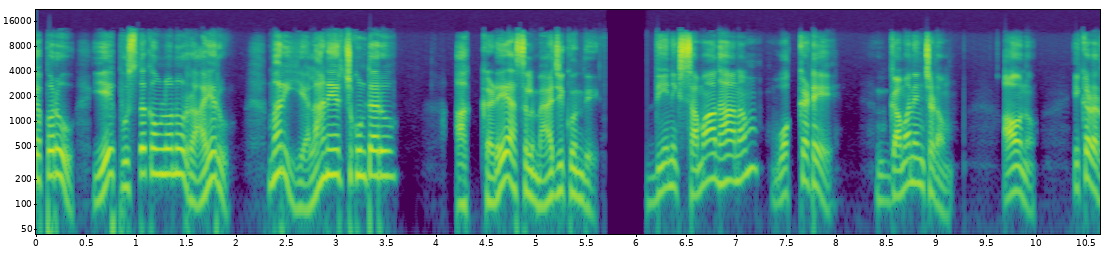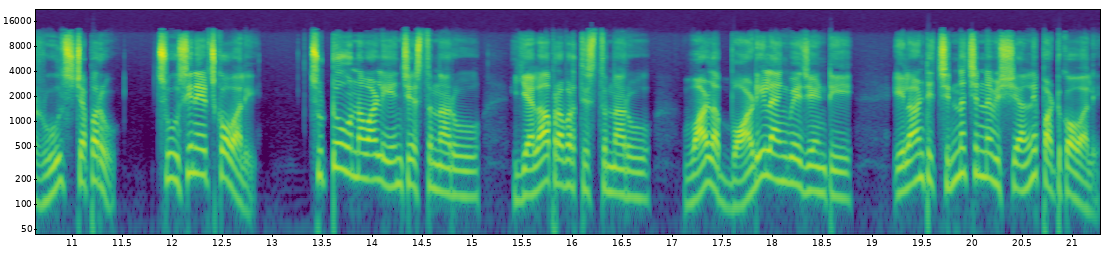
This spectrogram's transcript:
చెప్పరు ఏ పుస్తకంలోనూ రాయరు. మరి ఎలా నేర్చుకుంటారు? అక్కడే అసలు మ్యాజిక్ ఉంది. దీనికి సమాధానం ఒక్కటే గమనించడం. అవును ఇక్కడ రూల్స్ చెప్పరు చూసి నేర్చుకోవాలి. చుట్టూ ఉన్నవాళ్ళు ఏం చేస్తున్నారు? ఎలా ప్రవర్తిస్తున్నారు? వాళ్ళ బాడీ లాంగ్వేజ్ ఏంటి? ఇలాంటి చిన్న చిన్న విషయాల్ని పట్టుకోవాలి.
